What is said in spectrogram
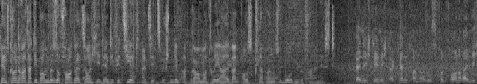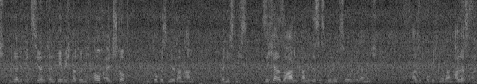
Jens Konrad hat die Bombe sofort als solche identifiziert, als sie zwischen dem Abbaumaterial beim Ausklappern zu Boden gefallen ist. Wenn ich den nicht erkennen kann, also es von vornherein nicht identifizieren kann, gebe ich natürlich auch einen Stopp und gucke es mir dann an. Wenn ich es nicht sicher sagen kann, ist es Munition oder nicht. Also gucke ich mir dann alles an.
